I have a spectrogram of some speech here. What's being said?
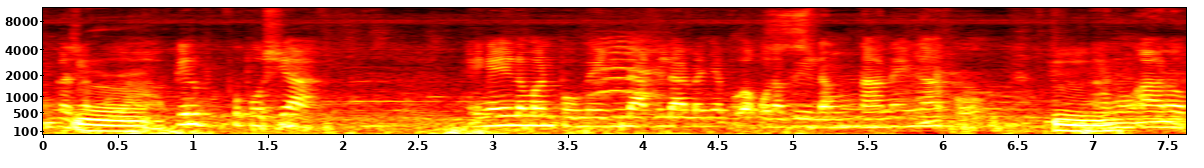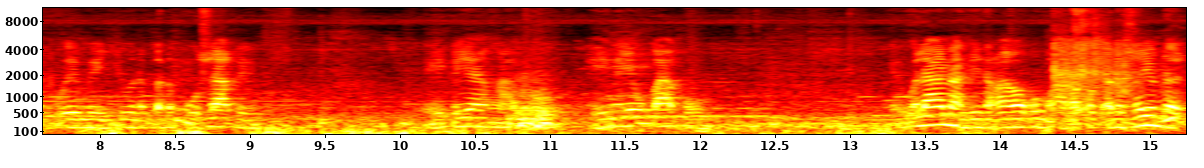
Hanggang sa Yeah. uh, kinupo po siya. Eh ngayon naman po, medyo nakilala niya po ako na bilang nanay nga po. Hmm. Anong araw po eh medyo nagkano po sa akin. Eh kaya nga po, eh ngayon ka po. Eh wala na, hindi na ako makakapag ano sa'yo dahil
